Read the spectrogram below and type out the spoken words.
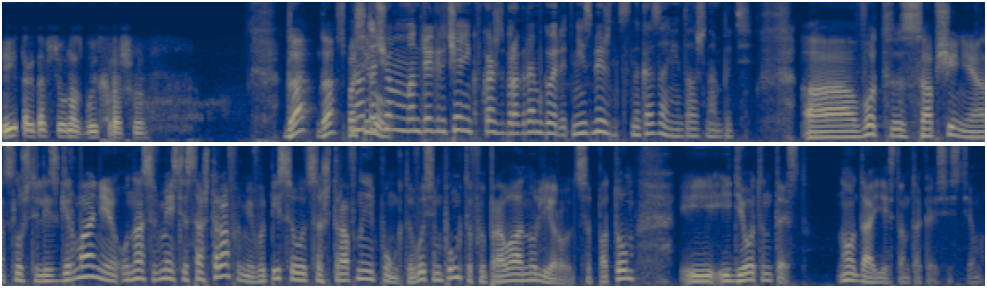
И тогда все у нас будет хорошо. Да, да, спасибо. Ну, вот о чем Андрей Гречаник в каждой программе говорит. Неизбежность наказания должна быть. А, вот сообщение от слушателей из Германии. У нас вместе со штрафами выписываются штрафные пункты. 8 пунктов и права аннулируются. Потом и идиотен тест. Ну да, есть там такая система.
